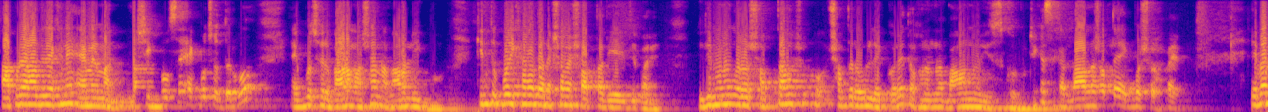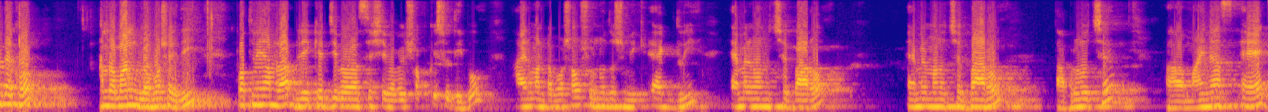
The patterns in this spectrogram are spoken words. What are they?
তারপরে আমাদের এখানে এম এর মান মাসিক বলছে এক বছর ধরবো, এক বছরে বারো মাসে আমরা বারো লিখব। কিন্তু পরীক্ষার মধ্যে অনেক সময় সপ্তাহ দিয়ে দিতে পারে। যদি মনে করো সপ্তাহ শব্দটা উল্লেখ করে, তখন আমরা বাউন্ন ইউজ করব, ঠিক আছে? কারণ বাউন্ন সপ্তাহে এক বছর হয়। এবার দেখো, আমরা মানগুলো বসাই দিই। প্রথমে আমরা ব্রেকের যেভাবে আছে সেভাবে সবকিছু দিব। আয়ের মানটা বসাও, শূন্য দশমিক এক দুই। এম এর মান হচ্ছে বারো। এম এর মান হচ্ছে বারো। তারপরে হচ্ছে মাইনাস এক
